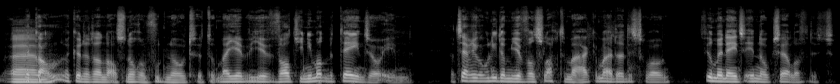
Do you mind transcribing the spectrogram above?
Dat Ehm, kan. We kunnen dan alsnog een voetnoot eh. Maar je, je valt je niemand meteen zo in. Dat zeg ik ook niet om je van slag te maken, maar dat is gewoon. viel me ineens in ook zelf. Dus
